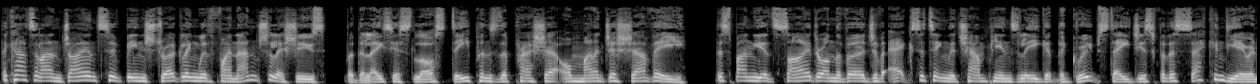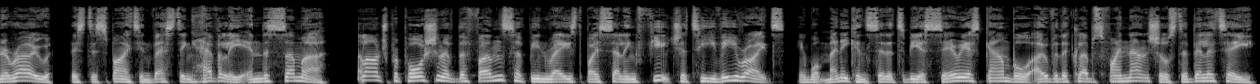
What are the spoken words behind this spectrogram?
The Catalan Giants have been struggling with financial issues, but the latest loss deepens the pressure on manager Xavi. The Spaniards side are on the verge of exiting the Champions League at the group stages for the second year in a row, this despite investing heavily in the summer. A large proportion of the funds have been raised by selling future TV rights in what many consider to be a serious gamble over the club's financial stability.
